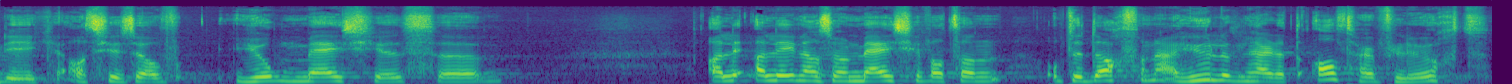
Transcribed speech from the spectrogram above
ik, als je zo jong meisjes... Uh, alleen, al zo'n meisje wat dan op de dag van haar huwelijk naar het altaar vlucht...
